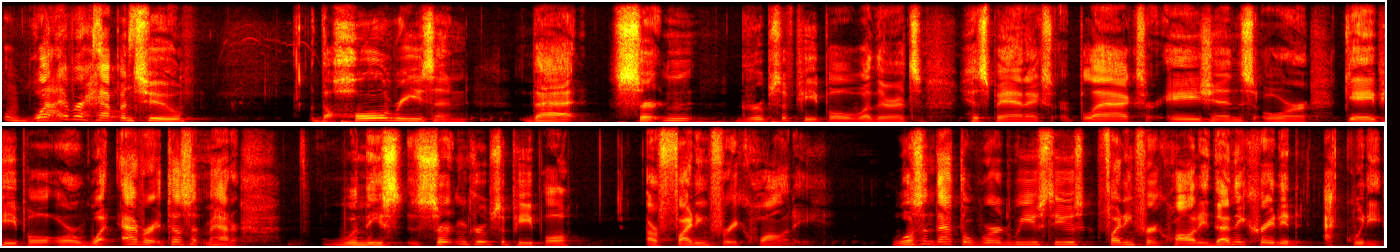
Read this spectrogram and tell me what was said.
whatever happened to the whole reason that certain groups of people, whether it's Hispanics or blacks or Asians or gay people or whatever, it doesn't matter. When these certain groups of people are fighting for equality, Wasn't that the word we used to use? Fighting for equality. Then they created equity.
